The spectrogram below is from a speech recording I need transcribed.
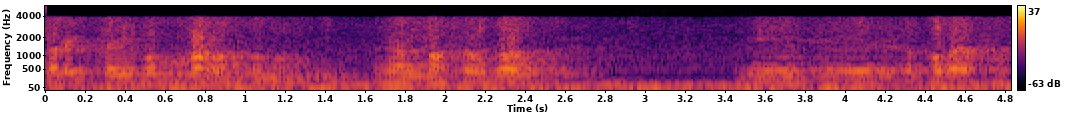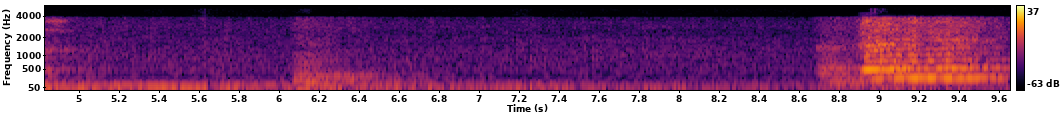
فليس يبقى محرم طبعا يرفع ثوبه لقضاء الحاجة الثانية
